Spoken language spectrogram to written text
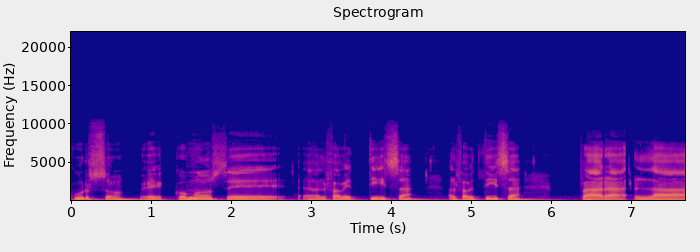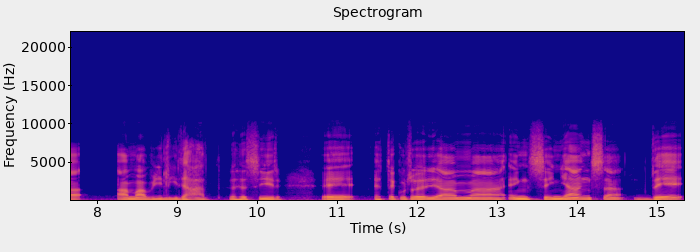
curso, eh, cómo se alfabetiza, alfabetiza para la amabilidad. Es decir, eh, este curso se llama Enseñanza de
